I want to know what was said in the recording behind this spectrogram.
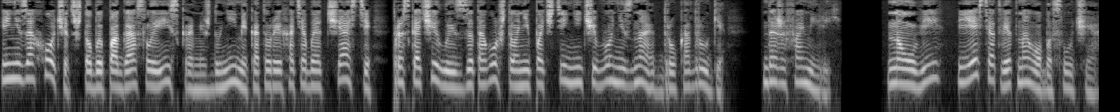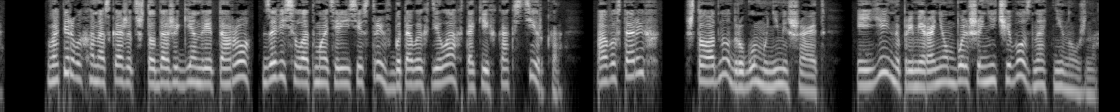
и не захочет, чтобы погасла искра между ними, которая хотя бы отчасти проскочила из-за того, что они почти ничего не знают друг о друге, даже фамилий. Но у Ви есть ответ на оба случая. Во-первых, она скажет, что даже Генри Таро зависел от матери и сестры в бытовых делах, таких как стирка, а во-вторых, что одно другому не мешает, и ей, например, о нем больше ничего знать не нужно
